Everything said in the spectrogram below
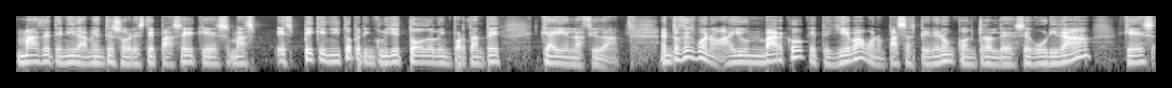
más detenidamente sobre este pase que es más es pequeñito, pero incluye todo lo importante que hay en la ciudad. Entonces, bueno, hay un barco que te lleva, bueno, pasas primero un control de seguridad que es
